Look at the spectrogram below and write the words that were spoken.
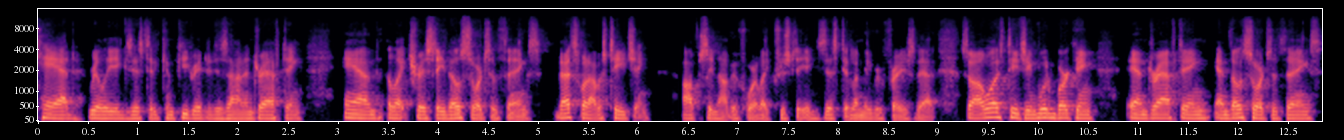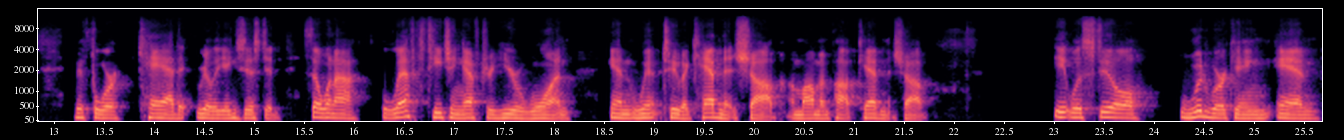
CAD really existed, computer aided design and drafting, and electricity, those sorts of things. That's what I was teaching. Obviously, not before electricity existed. Let me rephrase that. So I was teaching woodworking and drafting and those sorts of things before CAD really existed. So when I left teaching after year one and went to a cabinet shop, a mom and pop cabinet shop, it was still woodworking and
